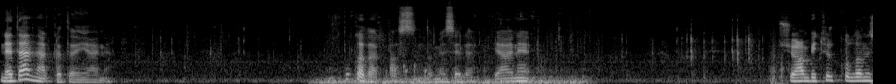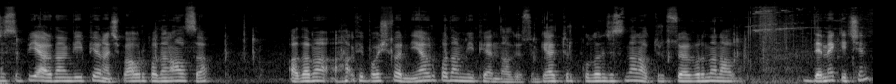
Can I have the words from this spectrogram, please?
Neden hakikaten yani? Bu kadar aslında mesele. Yani şu an bir Türk kullanıcısı bir yerden VPN açıp Avrupa'dan alsa adama abi boş ver niye Avrupa'dan VPN alıyorsun? Gel Türk kullanıcısından al, Türk serverından al demek için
